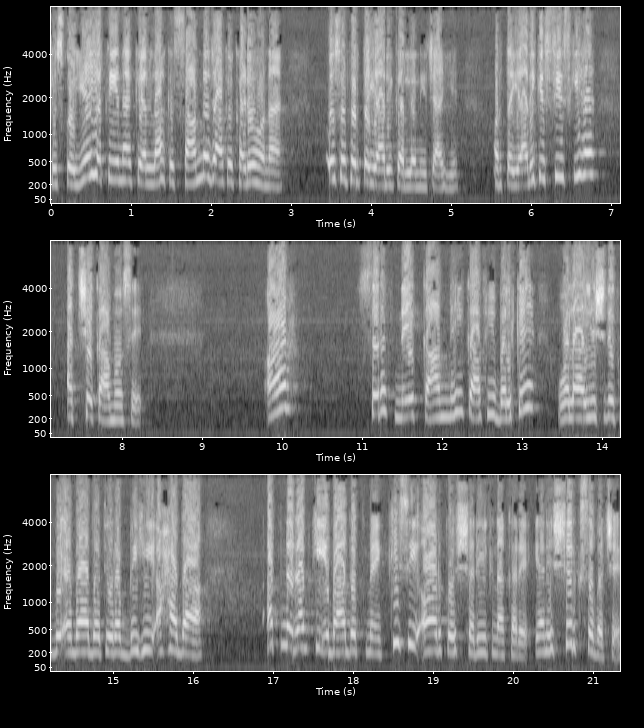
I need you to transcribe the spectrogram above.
جس کو یہ یقین ہے کہ اللہ کے سامنے جا کے کھڑے ہونا ہے، اسے پھر تیاری کر لینی چاہیے۔ اور تیاری کس چیز کی ہے؟ اچھے کاموں سے۔ اور صرف نیک کام نہیں کافی، بلکہ ولا یشرک بعبادت ربی ہی احدا اپنے رب کی عبادت میں کسی اور کو شریک نہ کرے یعنی شرک سے بچے۔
